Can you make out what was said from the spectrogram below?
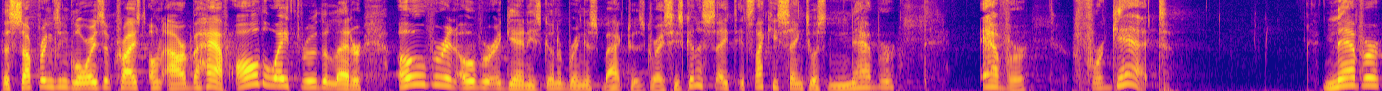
the sufferings and glories of Christ on our behalf. All the way through the letter, over and over again, he's going to bring us back to his grace. He's going to say, it's like he's saying to us, never, ever forget. Never,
